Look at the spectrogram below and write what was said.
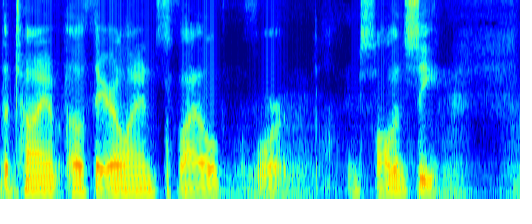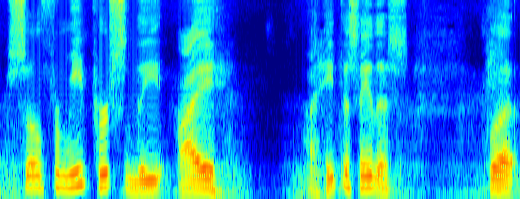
the time of the airlines filed for insolvency. So for me personally, I I hate to say this, but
